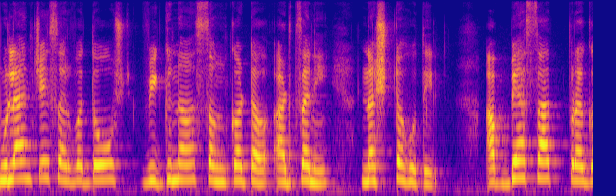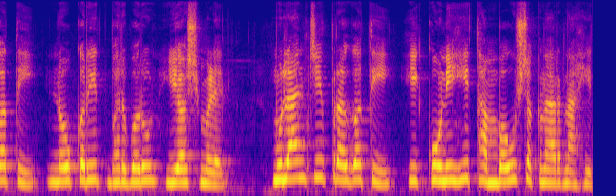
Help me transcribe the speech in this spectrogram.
मुलांचे सर्व दोष विघ्न संकट अडचणी नष्ट होतील. अभ्यासात प्रगती नोकरीत भरभरून यश मिळेल. मुलांची प्रगती ही कोणीही थांबवू शकणार नाहीत.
